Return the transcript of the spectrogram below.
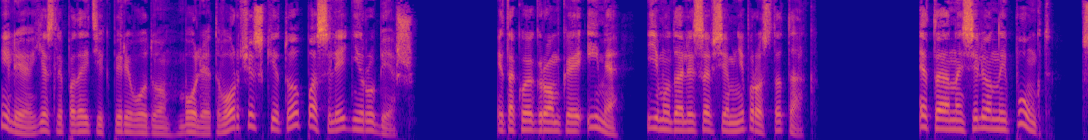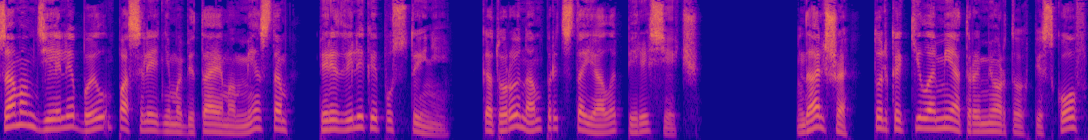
Или, если подойти к переводу более творчески, то «последний рубеж». И такое громкое имя ему дали совсем не просто так. Это населенный пункт в самом деле был последним обитаемым местом перед Великой пустыней, которую нам предстояло пересечь. Дальше только километры мертвых песков,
